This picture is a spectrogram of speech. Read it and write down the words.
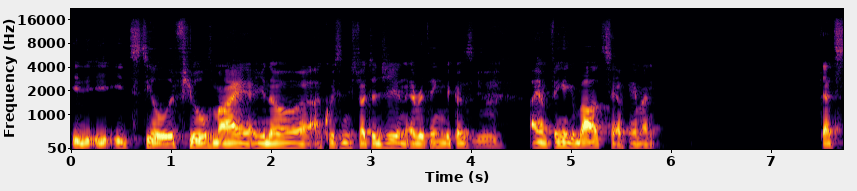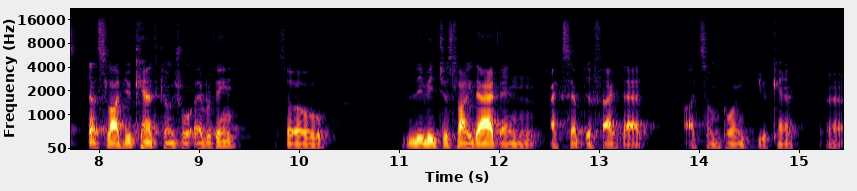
it, it, it still fuels my you know uh, acquisition strategy and everything because yeah. I am thinking about say, okay, man, that's that's life. You can't control everything, so leave it just like that and accept the fact that at some point you can't uh,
